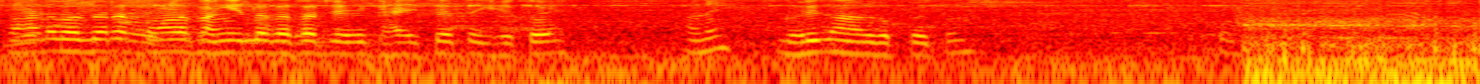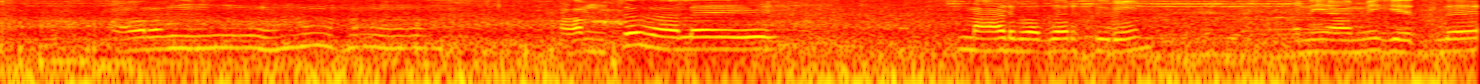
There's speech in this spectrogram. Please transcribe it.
स्मार्ट बाजारात तुम्हाला सांगितलं जातं जे घ्यायचं आहे ते घेतोय. आणि घरी जाणार गप्प इथून. आमचं झालं आहे स्मार्ट बाजार फिरून. आणि आम्ही घेतले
